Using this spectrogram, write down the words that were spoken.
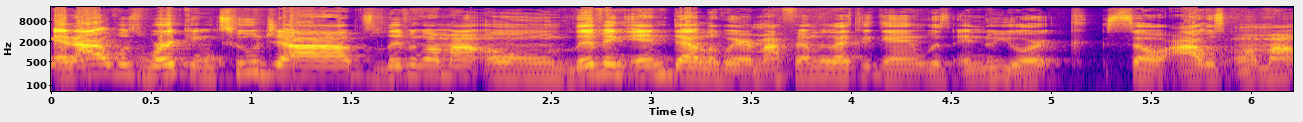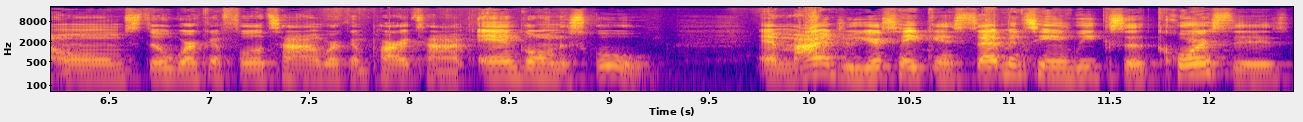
And I was working two jobs, living on my own, living in Delaware. My family, like again, was in New York. So I was on my own, still working full time, working part time, and going to school. And mind you, you're taking 17 weeks of courses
